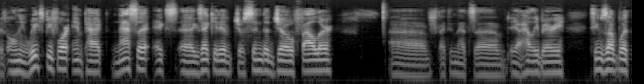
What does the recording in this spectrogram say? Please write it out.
With only weeks before impact, NASA ex, uh, executive Jocinda Jo Fowler, uh, I think that's uh, yeah Halle Berry, teams up with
